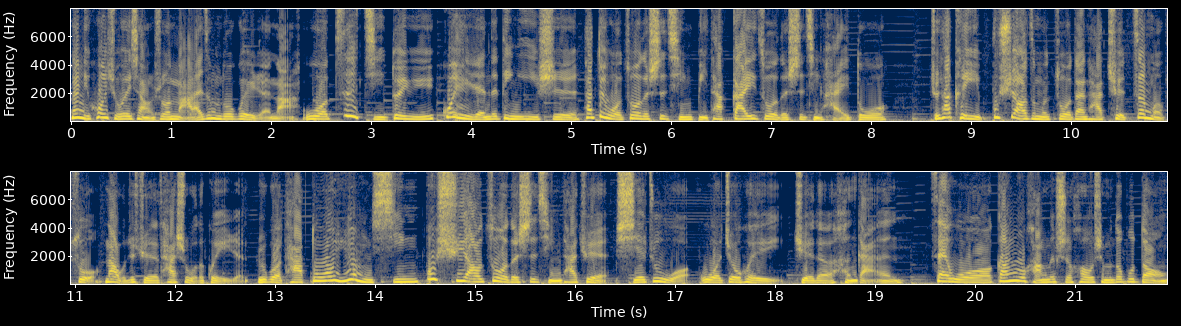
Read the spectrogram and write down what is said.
那你或许会想说，哪来这么多贵人啊？我自己对于贵人的定义是，他对我做的事情比他该做的事情还多，就他可以不需要这么做，但他却这么做，那我就觉得他是我的贵人。如果他多用心，不需要做的事情，他却协助我，我就会觉得很感恩。在我刚入行的时候，什么都不懂，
